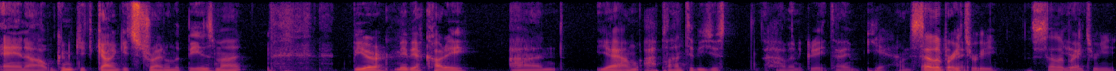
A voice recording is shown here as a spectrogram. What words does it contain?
and uh, we're gonna get go and get straight on the beers, mate. Beer, maybe a curry, and yeah, I'm, I plan to be just having a great time. Yeah, on Saturday night. celebratory, celebratory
